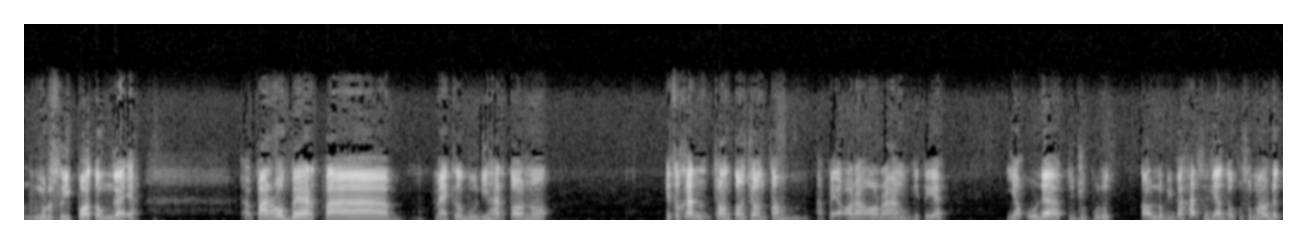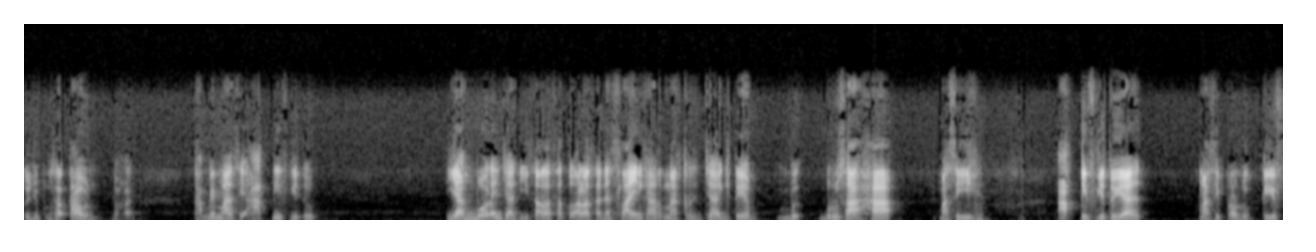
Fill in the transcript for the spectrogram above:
ngurus lipo atau enggak ya. Pak Robert, Pak Michael Budi Hartono. Itu kan contoh-contoh apa ya orang-orang gitu ya yang udah 70 tahun lebih bahkan Sugianto Kusuma udah 71 tahun bahkan tapi masih aktif gitu yang boleh jadi salah satu alasannya selain karena kerja gitu ya berusaha masih aktif gitu ya masih produktif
